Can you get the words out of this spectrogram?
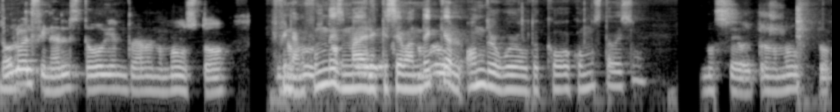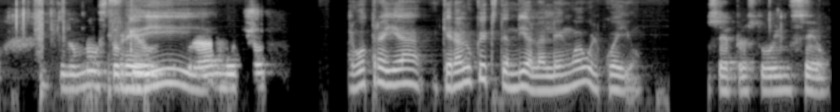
Todo lo del final estuvo bien raro, no me gustó. Al final no fue un desmadre, que- que se van de no que al Underworld, o co- ¿cómo estaba eso? No sé, pero no me gustó. No me gustó Freddy- que mucho. Algo traía, que era algo que extendía, la lengua o el cuello. No sé, pero estuvo bien feo.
